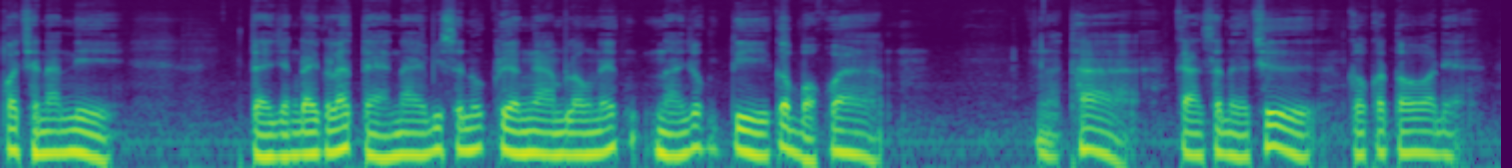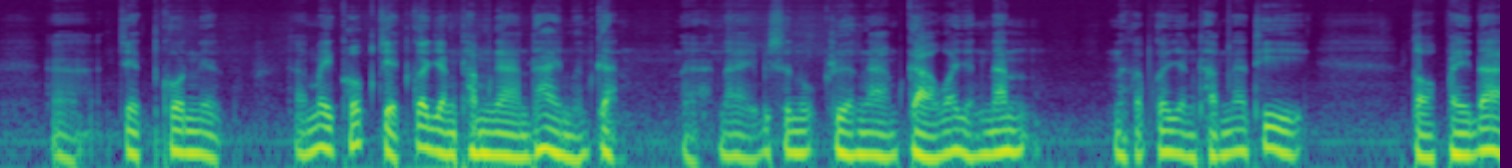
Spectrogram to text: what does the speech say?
เพราะฉะนั้นนี่แต่อย่างไรก็แล้วแต่นายวิษณุเครืองามรองนายกตีก็บอกว่าถ้าการเสนอชื่อกกตเนี่ยเจ็ดคนเนี่ยไม่ครบเจ็ดก็ยังทำงานได้เหมือนกันนายวิษณุเครืองามกล่าวว่าอย่างนั้นนะครับก็ยังทำหน้าที่ต่อไปได้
